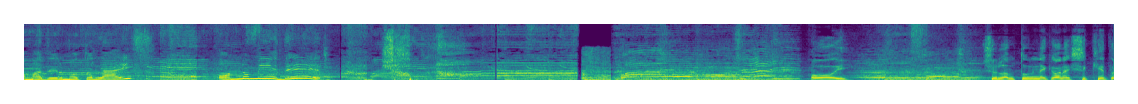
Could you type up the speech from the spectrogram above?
আমাদের মতো লাইফ অন্য মেয়েদের ওই শুনলাম তুমি নাকি অনেক শিক্ষিত।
